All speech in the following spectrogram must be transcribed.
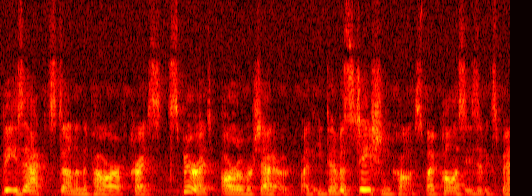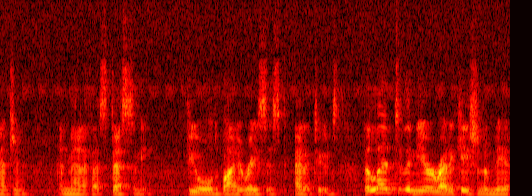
these acts done in the power of Christ's Spirit are overshadowed by the devastation caused by policies of expansion and manifest destiny, fueled by racist attitudes that led to the near eradication of Na-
